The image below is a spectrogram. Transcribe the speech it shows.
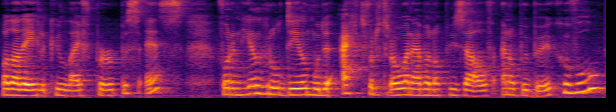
wat dat eigenlijk je life purpose is. Voor een heel groot deel moet je echt vertrouwen hebben op jezelf en op je buikgevoel.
